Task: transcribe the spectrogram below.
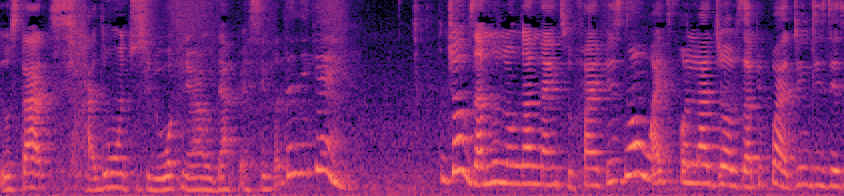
They'll start, I don't want you to be walking around with that person. But then again, jobs are no longer nine to five. It's not white collar jobs that people are doing these days.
